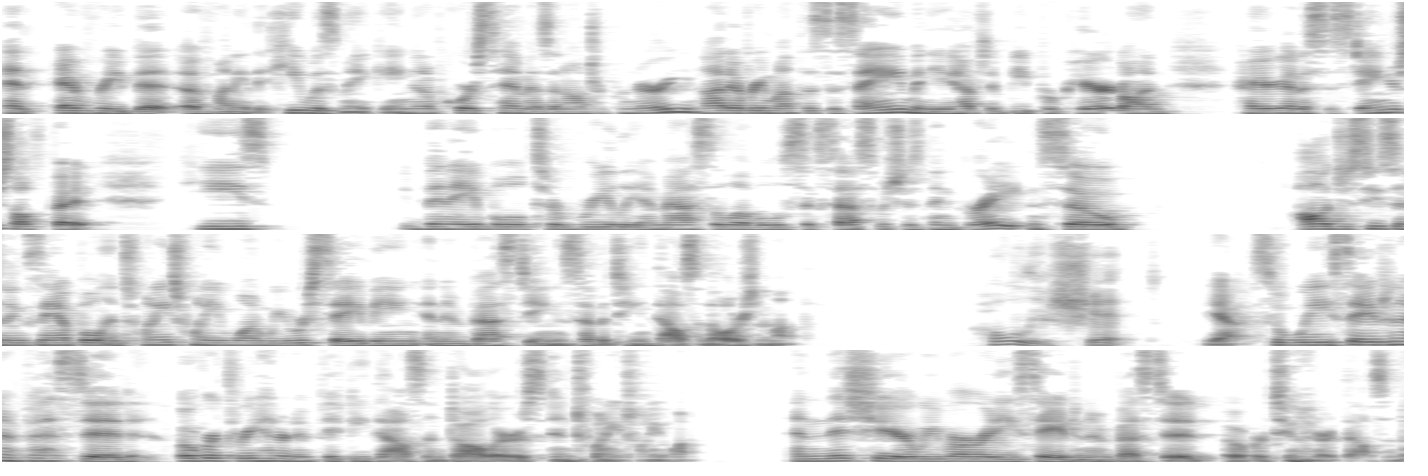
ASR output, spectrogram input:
and every bit of money that he was making. And of course, him as an entrepreneur, not every month is the same and you have to be prepared on how you're going to sustain yourself. But he's been able to really amass a level of success, which has been great. And so I'll just use an example. In 2021, we were saving and investing $17,000 a month. Holy shit. Yeah. So we saved and invested over $350,000 in 2021. And this year we've already saved and invested over $200,000.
